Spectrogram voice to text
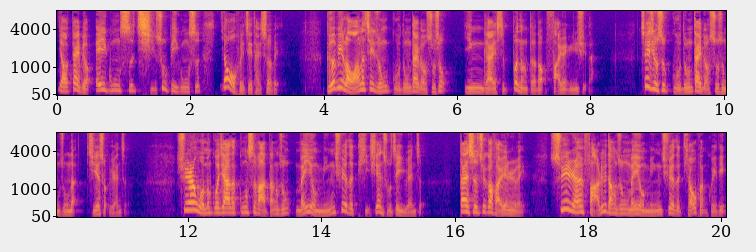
要代表 A 公司起诉 B 公司要回这台设备，隔壁老王的这种股东代表诉讼应该是不能得到法院允许的。这就是股东代表诉讼中的解手原则。虽然我们国家的公司法当中没有明确的体现出这一原则，但是最高法院认为，虽然法律当中没有明确的条款规定，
